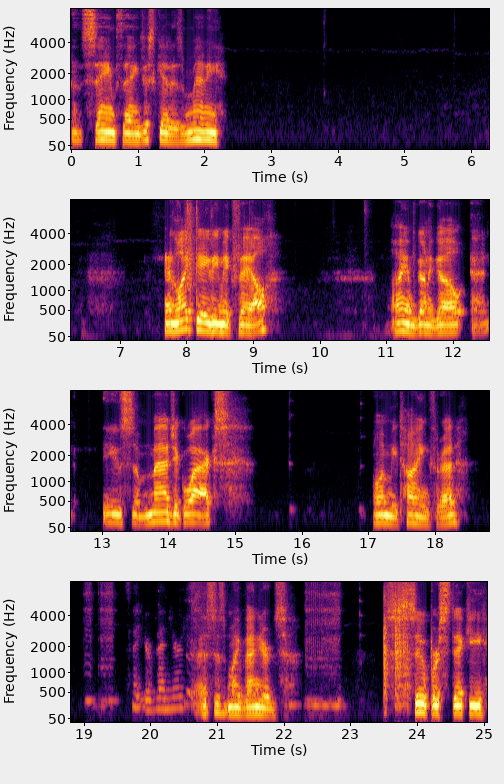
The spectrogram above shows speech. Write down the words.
And same thing, just get as many. And like Davie McPhail, I am going to go and use some magic wax on me tying thread. Is that your vineyards? This is my vineyards. Super sticky.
